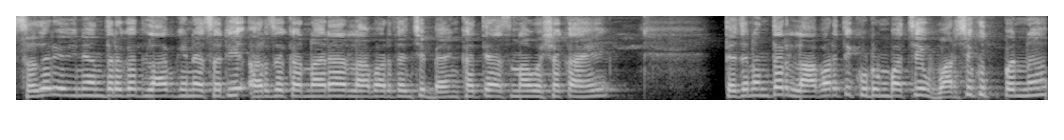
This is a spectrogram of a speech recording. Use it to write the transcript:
सदर योजनेअंतर्गत लाभ घेण्यासाठी अर्ज करणाऱ्या लाभार्थ्यांचे बँक खाते असणं आवश्यक आहे. त्याच्यानंतर लाभार्थी कुटुंबाचे वार्षिक उत्पन्न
